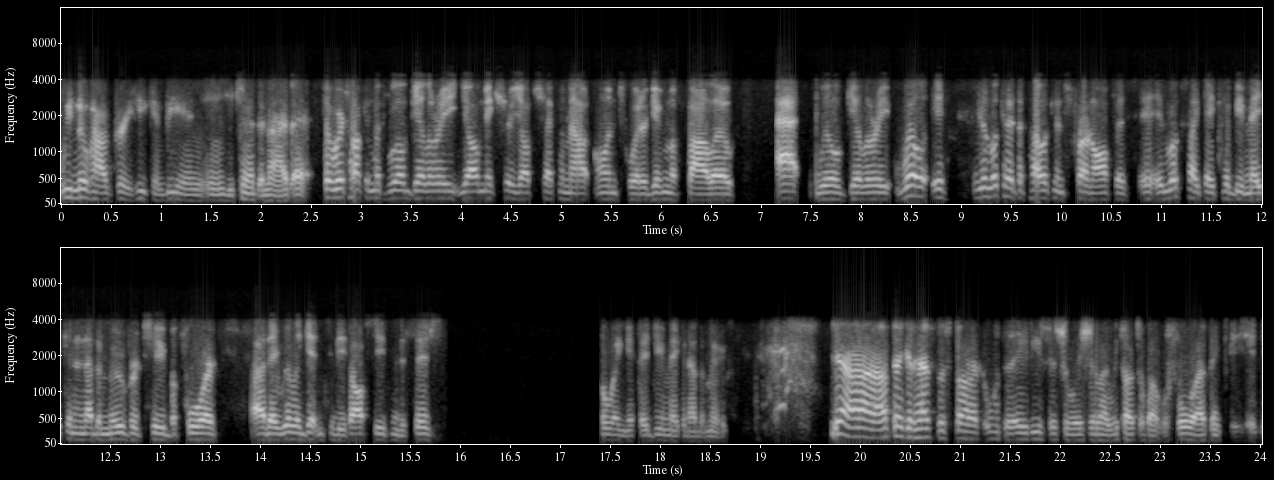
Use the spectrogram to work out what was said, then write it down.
we know how great he can be, and, and you can't deny that. So we're talking with Will Guillory. Y'all make sure y'all check him out on Twitter. Give him a follow at Will Guillory. Will, if you're looking at the Pelicans front office, it, it looks like they could be making another move or two before uh, they really get into these off-season decisions. If they do make another move. Yeah, I think it has to start with the AD situation, like we talked about before. I think it,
